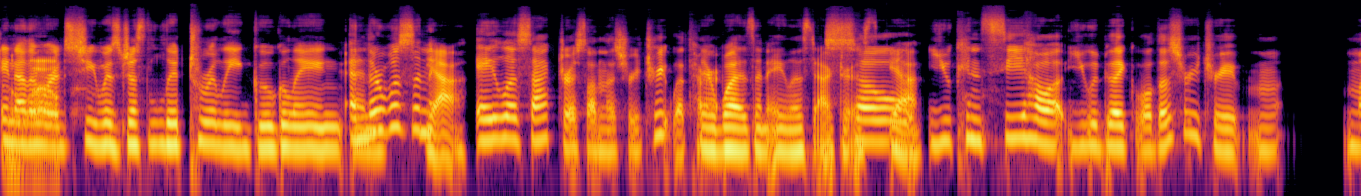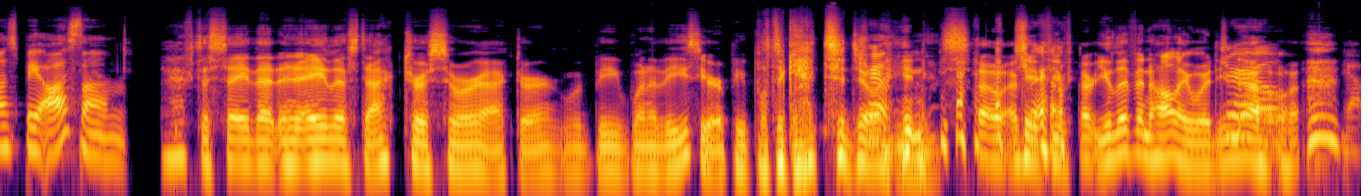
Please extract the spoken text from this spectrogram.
Oh, in Oh, other wow. words she was just literally googling And, there was an yeah A-list actress on this retreat with her. there was an A-list actress So yeah you can see how uh, you would be like, well, this retreat m- must be awesome. I have to say that an A-list actress or actor would be one of the easier people to get to join. so I mean, if True. you, you live in Hollywood, you know. yeah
